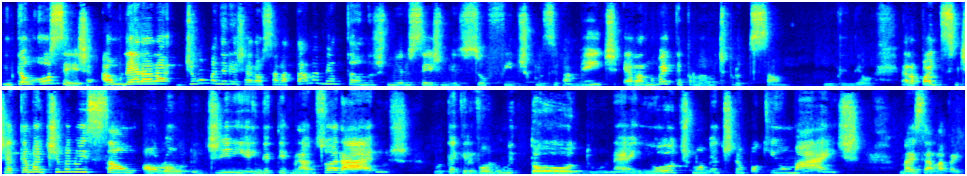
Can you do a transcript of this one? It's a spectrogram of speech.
Então, ou seja, a mulher, ela, de uma maneira geral, se ela está amamentando nos primeiros seis meses do seu filho exclusivamente, ela não vai ter problema de produção, entendeu? Ela pode sentir até uma diminuição ao longo do dia em determinados horários, não tem aquele volume todo, né? Em outros momentos tem um pouquinho mais, mas ela vai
